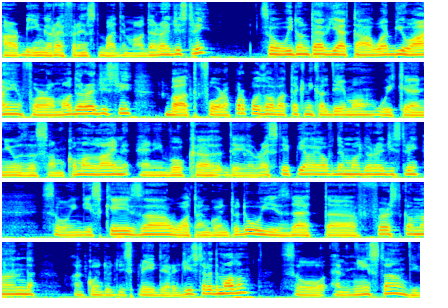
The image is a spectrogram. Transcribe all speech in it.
are being referenced by the model registry So we don't have yet a web UI for our model registry, but for a purpose of a technical demo, we can use some command line and invoke uh, the REST API of the model registry. So in this case, uh, what I'm going to do is that uh, first command, I'm going to display the registered model. So MNIST, this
